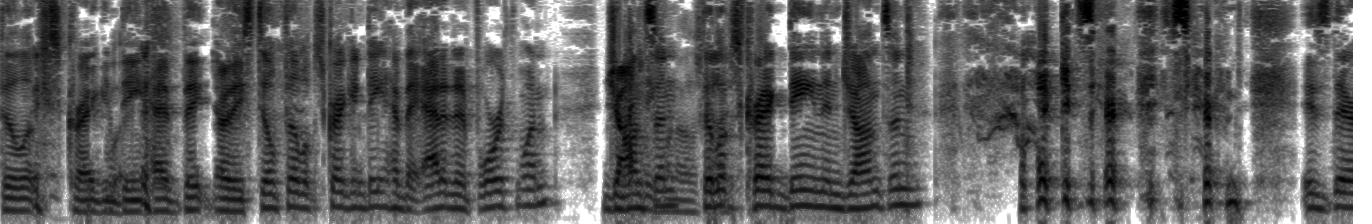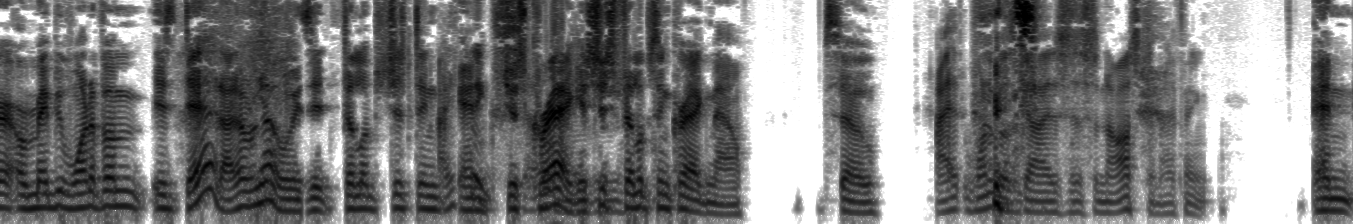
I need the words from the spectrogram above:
Phillips, Craig, and Dean. Have they? Are they still Phillips, Craig, and Dean? Have they added a fourth one? one Johnson, those Phillips, guys. Craig, Dean, and Johnson. like, is there, is there, is there, or maybe one of them is dead? I don't know. Is it Phillips just in, and just so, Craig? It's just. Phillips and Craig now. So, I, one of those guys is in Austin, I think. and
